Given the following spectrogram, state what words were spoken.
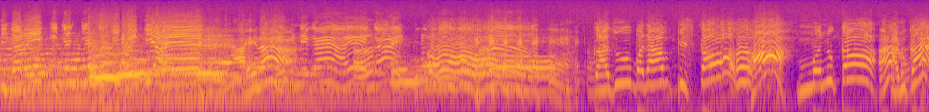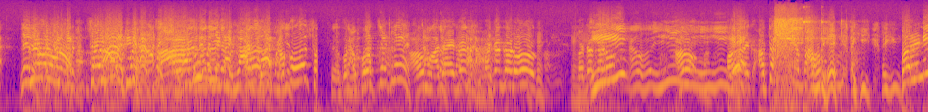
तिघालाही किचनची सगळी माहिती आहे आहे ना म्हणजे काय आहे काय काजू बदाम पिस्ता हा मनुका हा? काढू का नाही, नाही, नाही, नाही. हा, हा, म्हणजे काय? पाहिजे. काढतो. सावकाश चढ रे. अहो, माझा ऐका ना, नका काढू नका काढू. अहो, अहो. मला ऐका, आता बापरे. आई, आई. बरणी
